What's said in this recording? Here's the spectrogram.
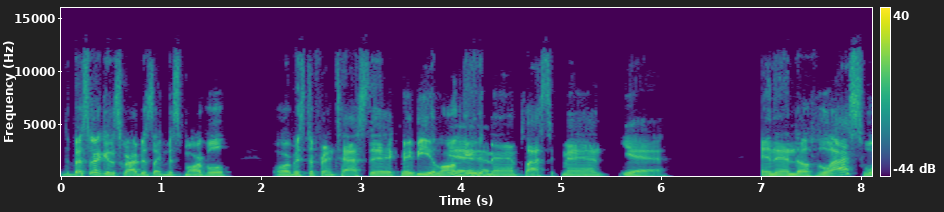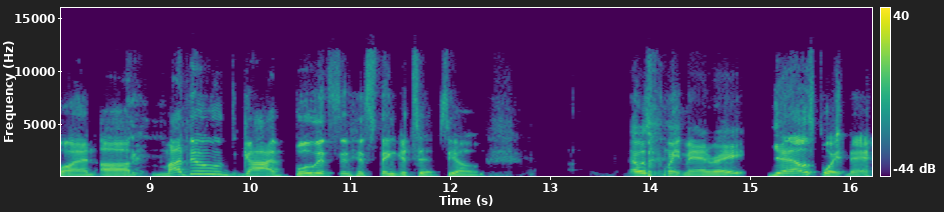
the best way I can describe it is like Miss Marvel or Mr. Fantastic, maybe Elongated Yeah. Man, Plastic Man. Yeah. And then the last one, um, my dude got bullets in his fingertips, yo. That was Point Man, right? Yeah, that was Point Man.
